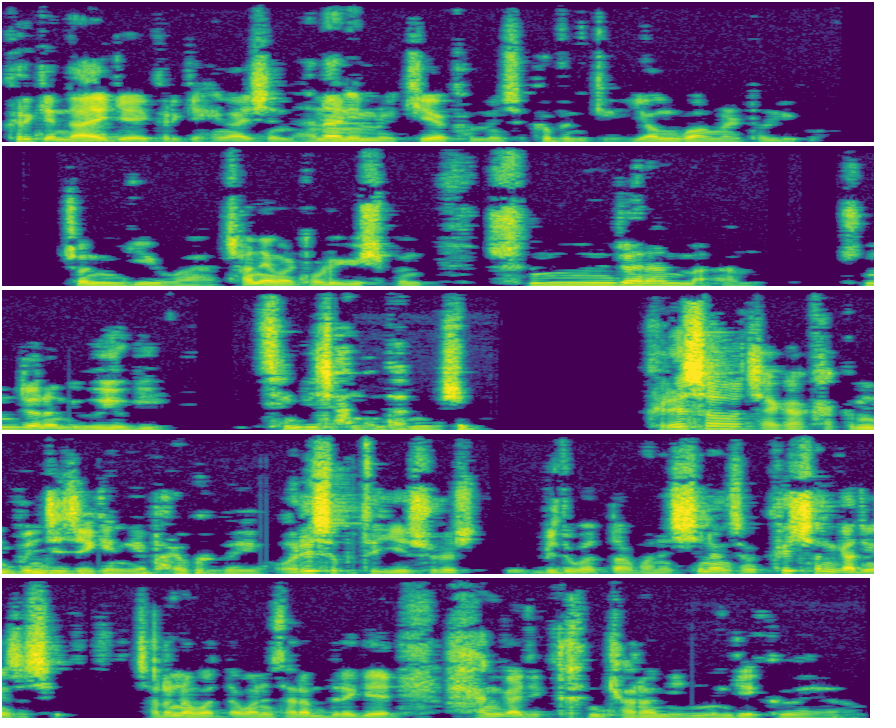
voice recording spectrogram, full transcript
그렇게 나에게 그렇게 행하신 하나님을 기억하면서 그분께 영광을 돌리고 존귀와 찬양을 돌리고 싶은 순전한 마음, 순전한 의욕이 생기지 않는다는 것입니다. 그래서 제가 가끔 문제 제기하는 게 바로 그거예요. 어려서부터 예수를 믿어왔다고 하는 신앙생활 크리스천 가정에서 자라나왔다고 하는 사람들에게 한 가지 큰 결함이 있는 게 그거예요.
